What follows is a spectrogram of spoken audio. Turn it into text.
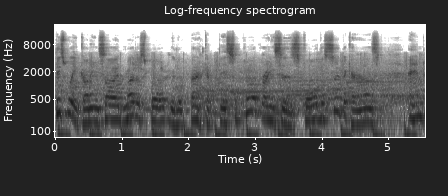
This week on Inside Motorsport, we look back at the support races for the supercars and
